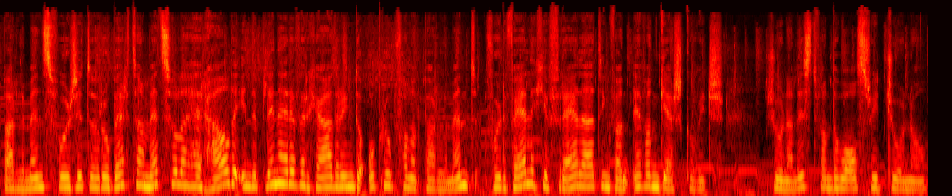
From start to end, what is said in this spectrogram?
Parlementsvoorzitter Roberta Metsola herhaalde in de plenaire vergadering de oproep van het parlement voor de veilige vrijlating van Evan Gershkovich, journalist van The Wall Street Journal.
